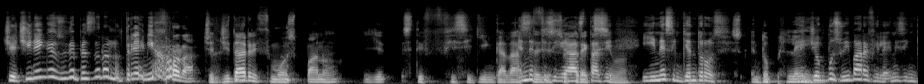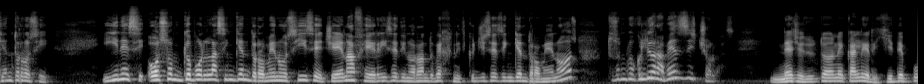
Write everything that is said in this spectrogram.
και εκείνη ένιωθες ότι παίζεται άλλο τρία ημίχρονα. Και εκεί τα αριθμός πάνω γε- στη φυσική Είναι κατάσταση φυσική στο κατάσταση. τρέξιμο. Είναι συγκέντρωση. Εν το play. Έτσι όπως σου είπα ρε φίλε, είναι συγκέντρωση. Είναι, συ- όσο πιο πολλά συγκεντρωμένος είσαι και ένα αφαιρείσαι την ώρα του παιχνιδιού και είσαι συγκεντρωμένος, τόσο πιο γλύωρα παίζεις κιόλας. Ναι, και τούτο είναι καλλιεργείται που...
